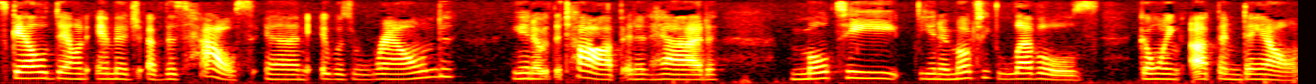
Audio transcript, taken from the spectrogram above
scaled down image of this house and it was round, you know, at the top and it had multi, you know, multi levels going up and down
